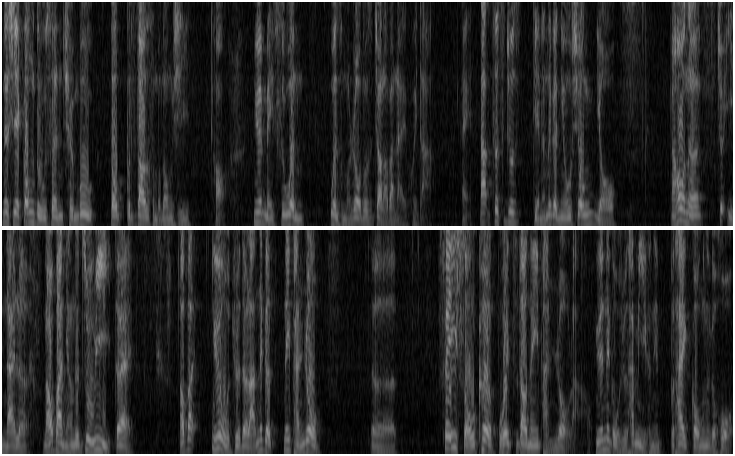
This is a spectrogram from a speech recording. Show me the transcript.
那些工读生全部都不知道是什么东西，好，因为每次问问什么肉都是叫老板来回答，哎，那这次就是点了那个牛胸油，然后呢就引来了老板娘的注意，对，老板，因为我觉得啦，那个那盘肉，呃，非熟客不会知道那一盘肉啦，因为那个我觉得他们也可能不太供那个货，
